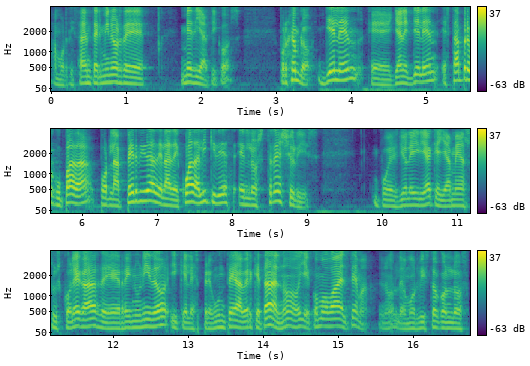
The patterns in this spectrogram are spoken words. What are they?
Amortizada en términos de mediáticos. Por ejemplo, Yellen, eh, Janet Yellen, está preocupada por la pérdida de la adecuada liquidez en los treasuries. Pues yo le diría que llame a sus colegas de Reino Unido y que les pregunte a ver qué tal, ¿no? Oye, ¿cómo va el tema? ¿No? Lo hemos visto con los,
